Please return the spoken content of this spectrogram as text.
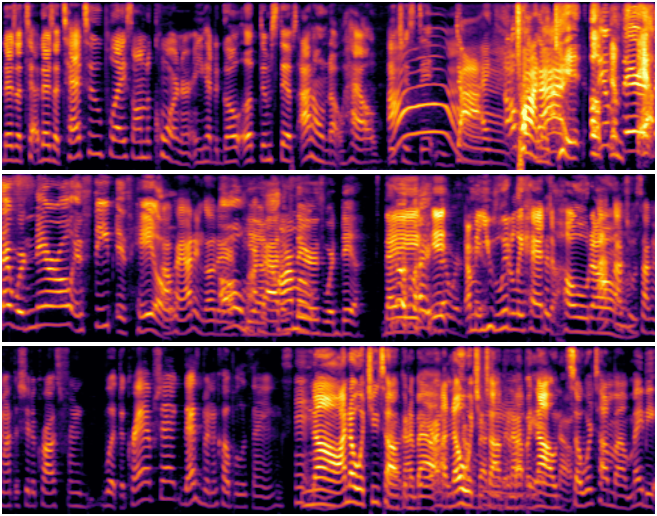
there's a ta- there's a tattoo place on the corner, and you had to go up them steps. I don't know how bitches Oh. didn't die Oh trying to get up them, them stairs steps. that were narrow and steep as hell. okay, I didn't go there. Oh my Yeah, god, Karma- them stairs were death. They, Like, they it, were I mean, you literally had to hold on. I thought you was talking about the shit across from what the Crab Shack. That's been a couple of things. No, I know what you're talking there. about. I know what you're talking about, but no. No. So we're talking about maybe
